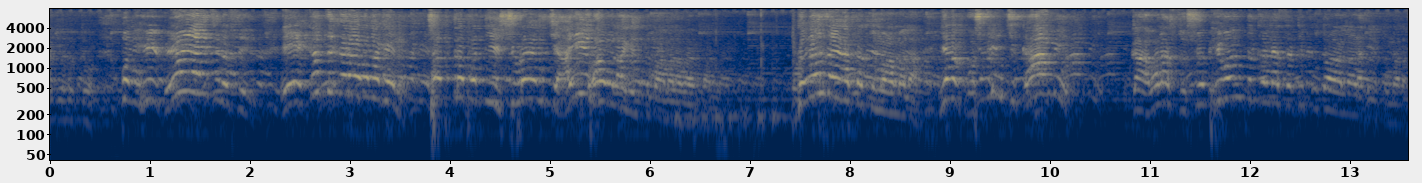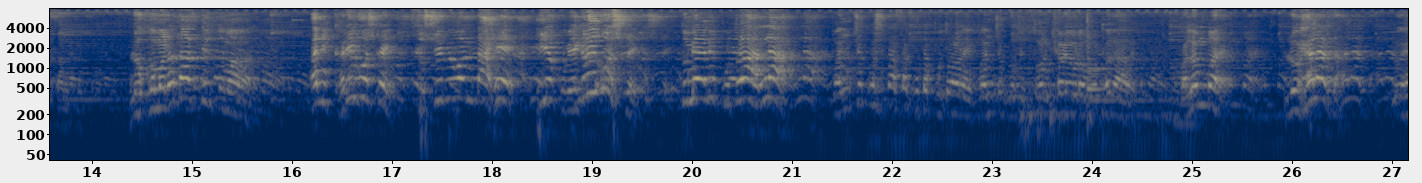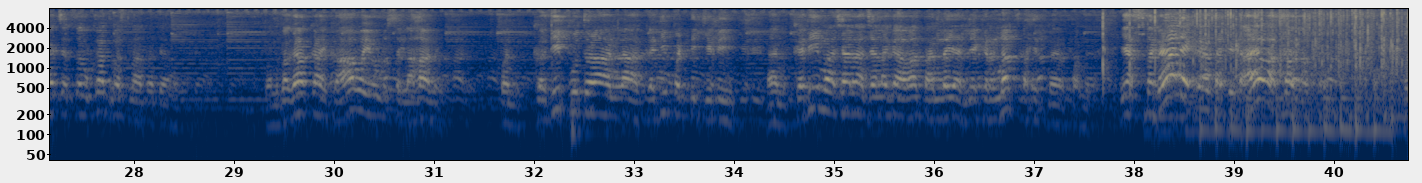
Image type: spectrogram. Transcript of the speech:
होतो. पण ही वेळ यायची नसेल एकच करावं लागेल. छत्रपती शिवरायांची आई व्हावं लागेल तुम्हाला गरज आहे आता तुम्हाला या गोष्टींची का आम्ही गावाला सुशोभिवंत करण्यासाठी पुतळा आणणार आहे तुम्हाला सांगतो. लोक म्हणत असतील तुम्हाला. आणि खरी गोष्ट आहे सुशोभिवंत आहे ही एक वेगळी गोष्ट आहे. तुम्ही आम्ही पुतळा आणला. पंचकोशीत असा कुठं पुतळा नाही. पंचकोशीत सोनखेड एवढं मोठं गाव आहे. कलंबर आहे. लोह्याला जा. लोह्याच्या चौकात बसला आता त्या. पण बघा काय गाव आहे एवढंसं लहान. पण कधी पुतळा आणला कधी पट्टी केली आणि कधी माझ्या राजाला गावात आणलं या लेकरांनाच माहीत नाही आपण. या सगळ्या लेकरांसाठी टाळ्या वाजवा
